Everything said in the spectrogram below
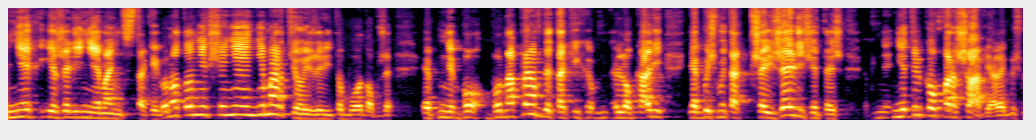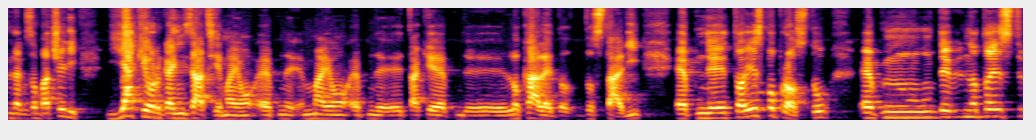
niech, jeżeli nie ma nic takiego, no to niech się nie, nie martwią, jeżeli to było dobrze. Bo, bo naprawdę takich lokali, jakbyśmy tak przejrzeli się też, nie tylko w Warszawie, ale jakbyśmy tak zobaczyli, jakie organizacje mają, mają takie lokale dostali, to jest po prostu no to jest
